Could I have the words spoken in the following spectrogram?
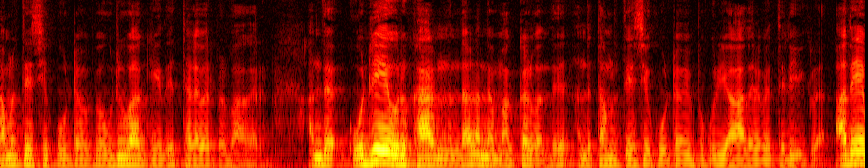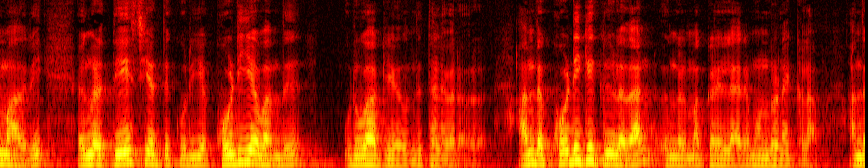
தமிழ் தேசிய கூட்டமைப்பை உருவாக்கியது தலைவர் பிரபாகரன். அந்த ஒரே ஒரு காரணம் தான் அந்த மக்கள் வந்து அந்த தமிழ் தேசிய கூட்டமைப்புக்குரிய ஆதரவை தெரிவிக்கிறார். அதே மாதிரி எங்கள் தேசியத்துக்குரிய கொடியை வந்து உருவாக்கியது வந்து தலைவர் அவர்கள். அந்த கொடிக்கு கீழே தான் எங்கள் மக்கள் எல்லாரும் ஒன்றிணைக்கலாம். அந்த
